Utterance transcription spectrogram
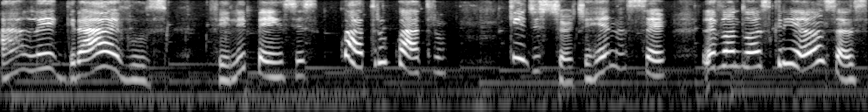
alegrai-vos. Filipenses 4:4. Kids Church Renascer, levando as crianças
